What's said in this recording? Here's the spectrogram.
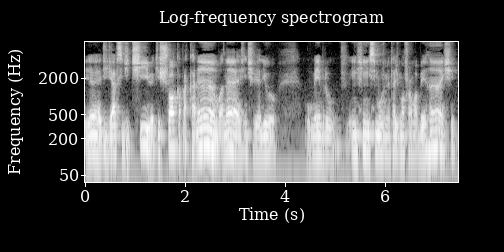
é, de diáfise de tíbia que choca pra caramba, né? A gente vê ali o, o membro, enfim, se movimentar de uma forma aberrante.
